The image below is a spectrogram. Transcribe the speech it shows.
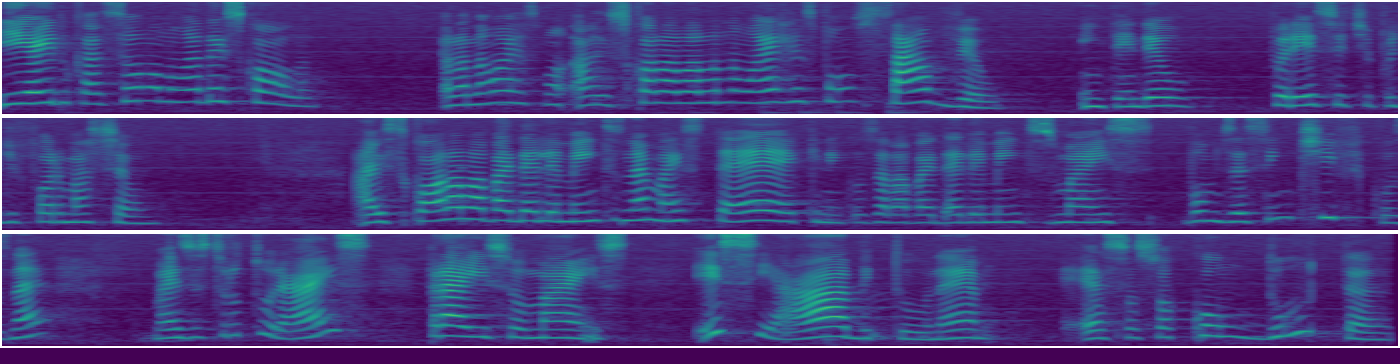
E a educação ela não é da escola. Ela não é a escola ela não é responsável, entendeu? Por esse tipo de formação. A escola ela vai dar elementos né, mais técnicos, ela vai dar elementos mais, vamos dizer, científicos, né, mais estruturais para isso, mas esse hábito, né, essa sua conduta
